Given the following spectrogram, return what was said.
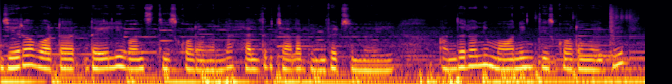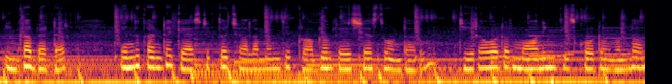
జీరా వాటర్ డైలీ వన్స్ తీసుకోవడం వల్ల హెల్త్కి చాలా బెనిఫిట్స్ ఉన్నాయి. అందులోని మార్నింగ్ తీసుకోవడం అయితే ఇంకా బెటర్. ఎందుకంటే గ్యాస్ట్రిక్తో చాలామంది ప్రాబ్లం ఫేస్ చేస్తూ ఉంటారు. జీరా వాటర్ మార్నింగ్ తీసుకోవడం వల్ల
